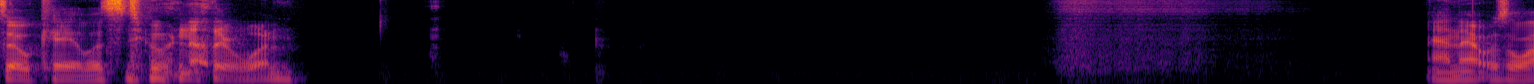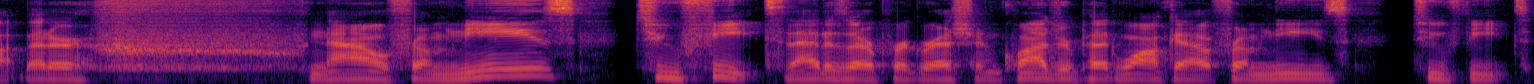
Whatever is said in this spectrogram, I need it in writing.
It's okay, let's do another one. And that was a lot better. Now from knees to feet, that is our progression. Quadruped walkout from knees to feet.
